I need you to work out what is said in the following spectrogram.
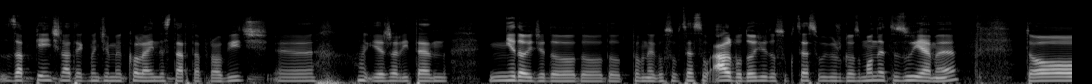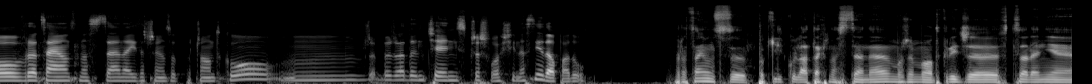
za 5 lat, jak będziemy kolejny startup robić, y, jeżeli ten nie dojdzie do, do, do pełnego sukcesu, albo dojdzie do sukcesu, już go zmonetyzujemy, to wracając na scenę i zaczynając od początku, mm, żeby żaden cień z przeszłości nas nie dopadł. Wracając e, po kilku latach na scenę, możemy odkryć, że wcale nie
